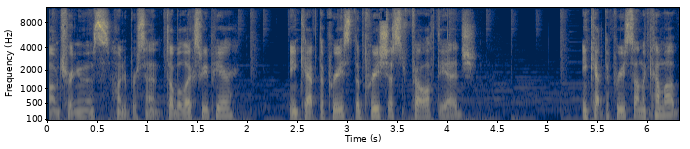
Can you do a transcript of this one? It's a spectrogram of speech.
Oh, I'm triggering this 100%. Double leg sweep here. Incap the priest. The priest just fell off the edge. Incap the priest on the come up.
